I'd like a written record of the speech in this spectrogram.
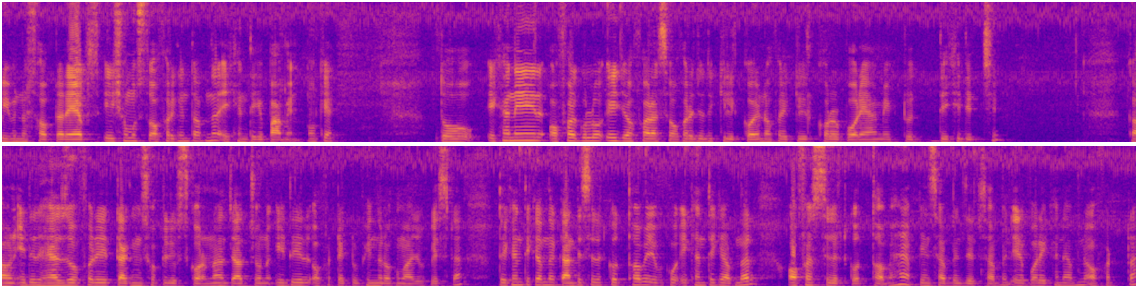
বিভিন্ন সফটওয়্যার অ্যাপস এই সমস্ত অফার কিন্তু আপনারা এখান থেকে পাবেন ওকে তো এখানের অফারগুলো এই যে অফার আছে অফারে যদি ক্লিক করেন অফারে ক্লিক করার পরে আমি একটু দেখিয়ে দিচ্ছি। কারণ এদের হ্যাজ অফারে ট্র্যাকিং সফটওয়্যার ইউজ করে না, যার জন্য এদের অফারটা একটু ভিন্ন রকম আসবে পেজটা তো এখান থেকে আপনার কান্ট্রি সিলেক্ট করতে হবে এবং এখান থেকে আপনার অফার সিলেক্ট করতে হবে। হ্যাঁ পিন সাবমিট জেপ সাবমিট এরপর এখানে আপনি অফারটা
